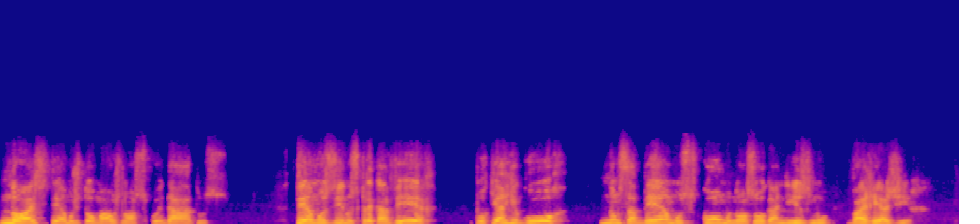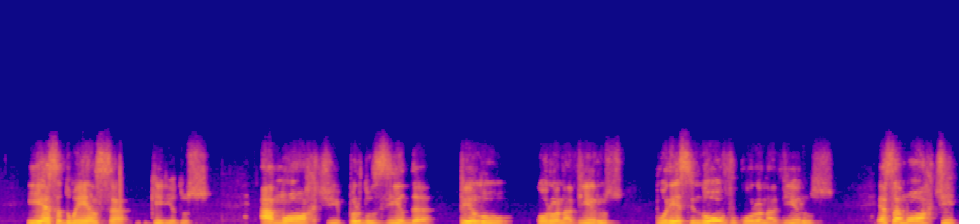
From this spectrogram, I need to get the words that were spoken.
nós temos de tomar os nossos cuidados. Temos de nos precaver porque a rigor não sabemos como nosso organismo vai reagir. E essa doença, queridos, a morte produzida pelo coronavírus, por esse novo coronavírus, essa morte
